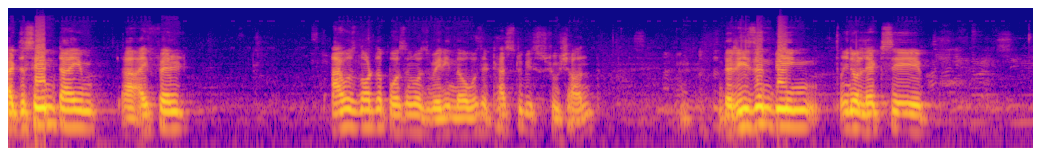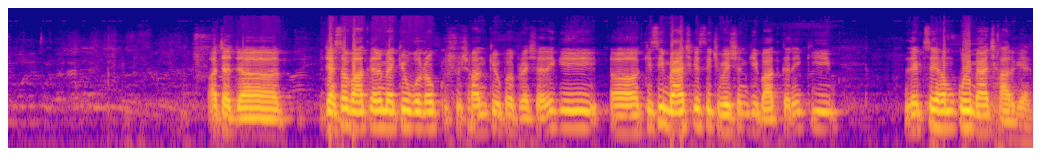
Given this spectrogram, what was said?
at the same time I felt I was not the person was very nervous it has to be Sushant the reason being you know, let's say, अच्छा जैसा बात करें मैं क्यों बोल रहा हूँ सुशांत के ऊपर प्रेशर है कि अ, किसी मैच के सिचुएशन की बात करें कि लेट से हम कोई मैच हार गए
